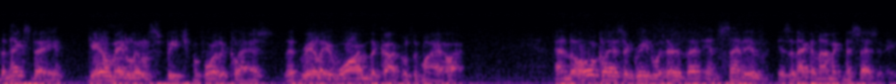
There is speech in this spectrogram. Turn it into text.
the next day, Gail made a little speech before the class that really warmed the cockles of my heart. And the whole class agreed with her that incentive is an economic necessity.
